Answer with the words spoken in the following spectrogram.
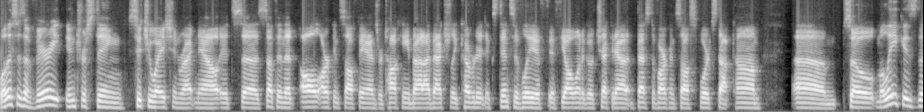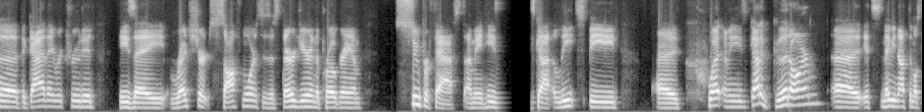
Well, this is a very interesting situation right now. It's uh, something that all Arkansas fans are talking about. I've actually covered it extensively. If, if y'all want to go check it out at bestofarkansassports.com. Um, so Malik is the the guy they recruited. He's a redshirt sophomore. This is his third year in the program. Super fast. I mean, he's, he's got elite speed. Uh, I mean, he's got a good arm. Uh, it's maybe not the most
